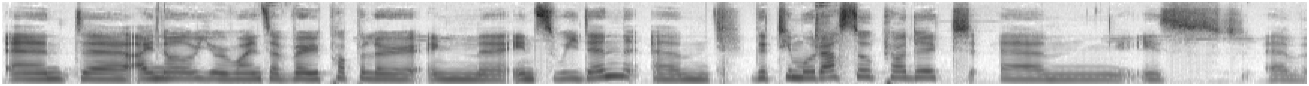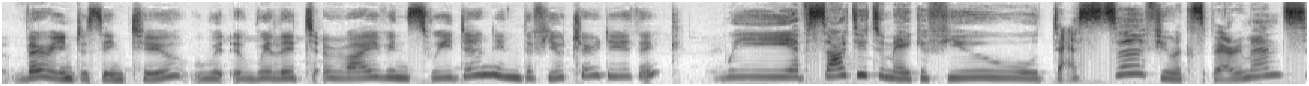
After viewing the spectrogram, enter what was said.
and uh, I know your wines are very popular in uh, in Sweden. Um, the Timorasso product um, is uh, very interesting too. W will it arrive in Sweden in the future? Do you think? We have started to make a few tests, a few experiments.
